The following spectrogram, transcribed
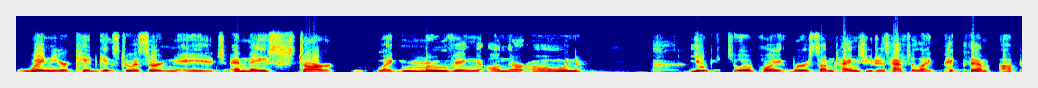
when your kid gets to a certain age and they start like moving on their own you get to a point where sometimes you just have to like pick them up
